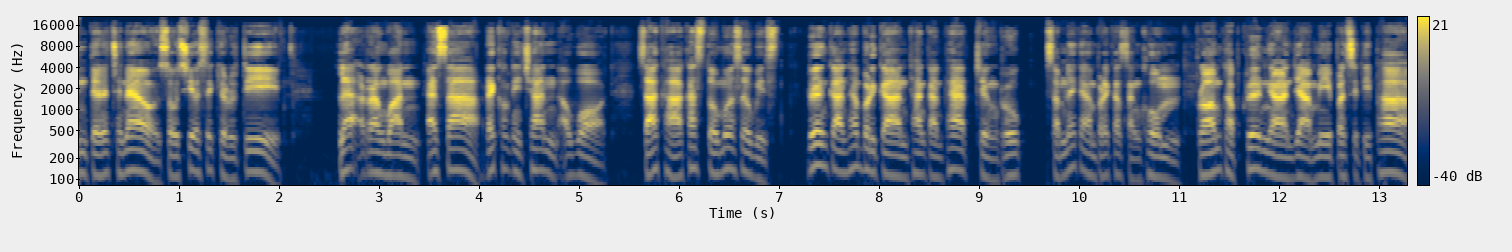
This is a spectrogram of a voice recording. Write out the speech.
International Social Security และรางวัล ASA Recognition Award สาขา Customer Service เรื่องการให้บริการทางการแพทย์เชิงรุกสำนักงานประกันสังคม พร้อมขับเคลื่อนงานอย่างมีประสิทธิภาพ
